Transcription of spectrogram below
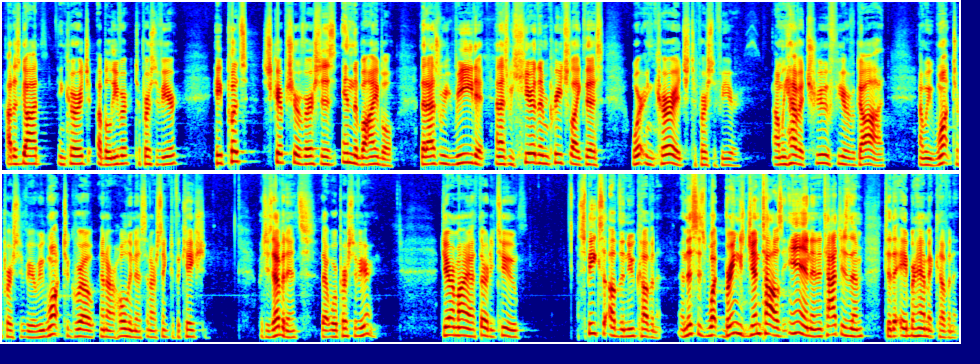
How does God encourage a believer to persevere? He puts scripture verses in the Bible that as we read it and as we hear them preach like this, we're encouraged to persevere. And we have a true fear of God, and we want to persevere. We want to grow in our holiness and our sanctification, which is evidence that we're persevering. Jeremiah 32 speaks of the new covenant. And this is what brings Gentiles in and attaches them to the Abrahamic covenant.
